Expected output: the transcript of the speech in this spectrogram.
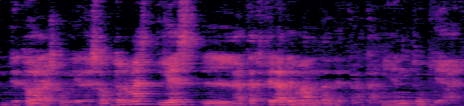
de todas las comunidades autónomas, y es la tercera demanda de tratamiento que hay.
